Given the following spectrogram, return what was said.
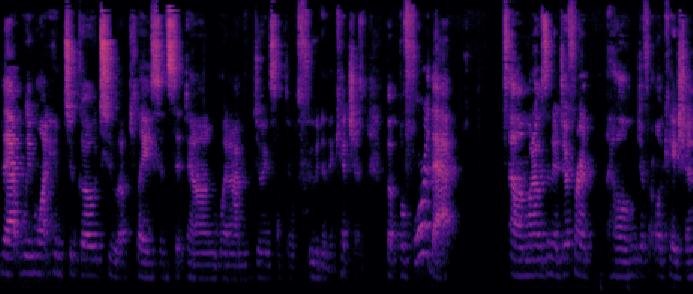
that we want him to go to a place and sit down when I'm doing something with food in the kitchen. But before that, um, when I was in a different home, different location,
